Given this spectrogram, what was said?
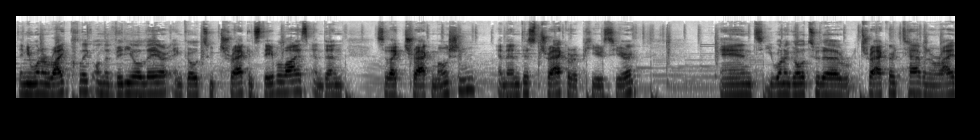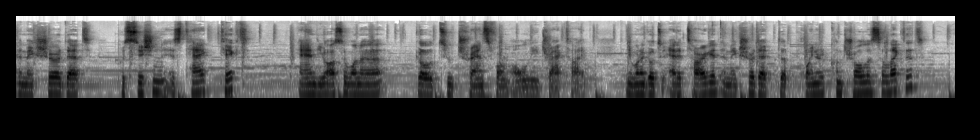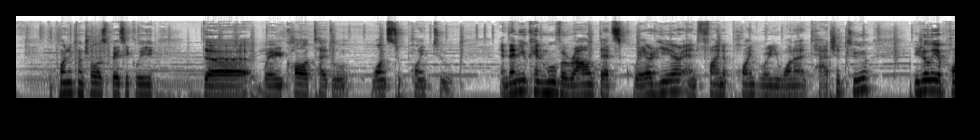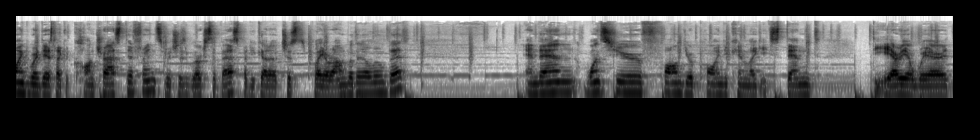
Then you wanna right click on the video layer and go to track and stabilize and then select track motion. And then this tracker appears here. And you wanna go to the tracker tab on the right and make sure that position is tag ticked. And you also wanna go to transform only track type. You want to go to edit target and make sure that the pointer control is selected. The pointer control is basically the where you call a title wants to point to. And then you can move around that square here and find a point where you want to attach it to. Usually a point where there's like a contrast difference, which is, works the best, but you gotta just play around with it a little bit. And then once you've found your point, you can like extend the area where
